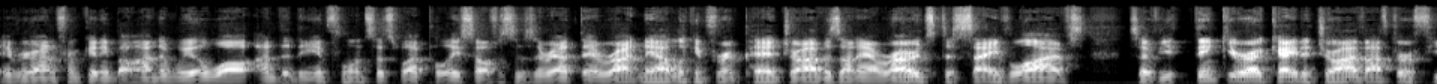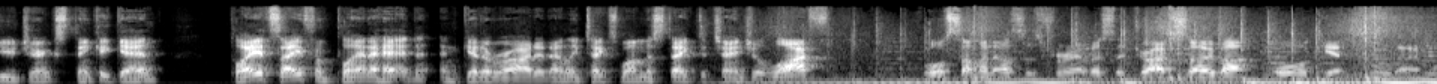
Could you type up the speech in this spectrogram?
everyone from getting behind the wheel while under the influence. That's why police officers are out there right now looking for impaired drivers on our roads to save lives. So if you think you're okay to drive after a few drinks, think again. Play it safe and plan ahead and get a ride. It only takes one mistake to change your life or someone else's forever. So drive sober or get pulled over.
